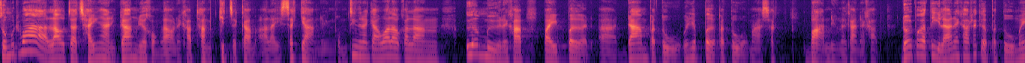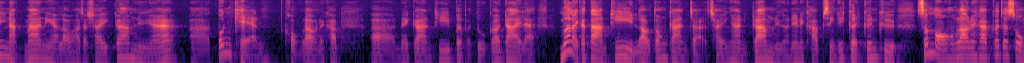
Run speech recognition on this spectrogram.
สมมุติว่าเราจะใช้งานกล้ามเนื้อของเรานะครับทำกิจกรรมอะไรสักอย่างหนึ่ง ผมจินตนาการว่าเรากำลังเอื้อมมือนะครับ ไปเปิดด้ามประตูเพื่อที่จะเปิดประตูออกมาสักบานหนึ่งแล้วกันนะครับ โดยปกติแล้วนะครับ ถ้าเกิดประตูไม่หนักมากเนี่ย เราอาจจะใช้กล้ามเนื้ออต้นแขนของเรานะครับ ในการที่เปิดประตูก็ได้แล้ว เมื่อไหร่ก็ตามที่เราต้องการจะใช้งานกล้ามเนื้อเนี่ยนะครับ สิ่งที่เกิดขึ้นคือสมองของเรานะครับก็จะส่ง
